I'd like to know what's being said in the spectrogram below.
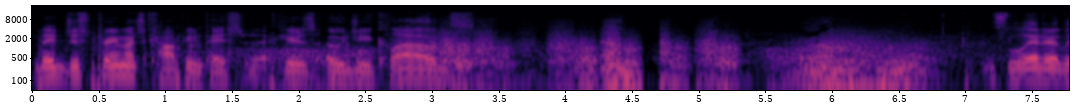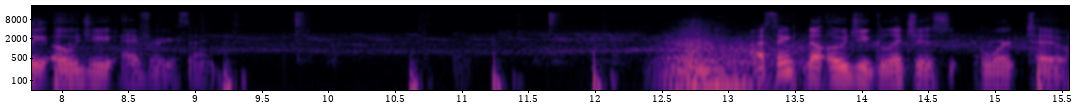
They just pretty much copy and pasted it. Here's OG Clouds. It's literally OG everything. I think the OG glitches work too.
